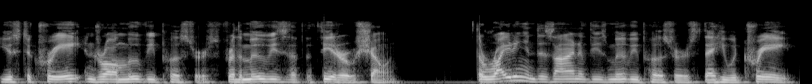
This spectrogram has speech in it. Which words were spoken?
used to create and draw movie posters for the movies that the theater was showing. The writing and design of these movie posters that he would create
